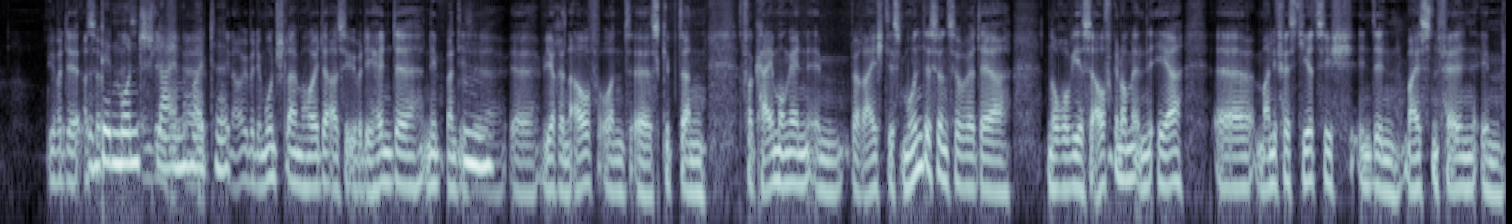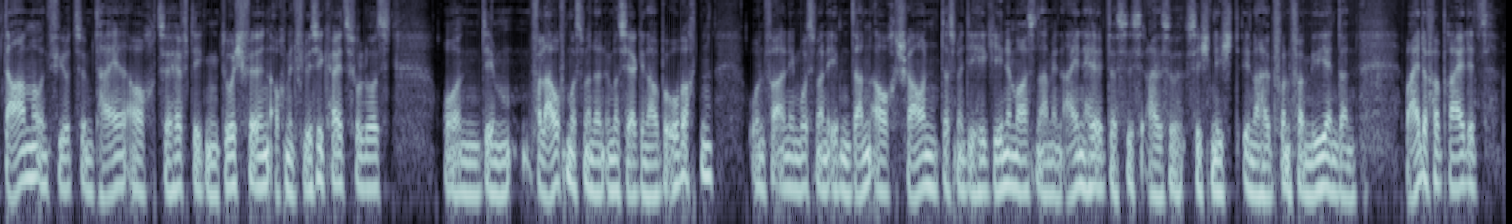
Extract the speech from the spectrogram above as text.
über die, also den Mundschleimhäute. Äh, genau, über die Mundschleimhäute, also über die Hände nimmt man diese mhm. äh, Viren auf und äh, es gibt dann Verkeimungen im Bereich des Mundes und so wird der Norovirus aufgenommen. Und er äh, manifestiert sich in den meisten Fällen im Darm und führt zum Teil auch zu heftigen Durchfällen, auch mit Flüssigkeitsverlust und den Verlauf muss man dann immer sehr genau beobachten. Und vor allen Dingen muss man eben dann auch schauen, dass man die Hygienemaßnahmen einhält, dass es also sich nicht innerhalb von Familien dann weiter verbreitet.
